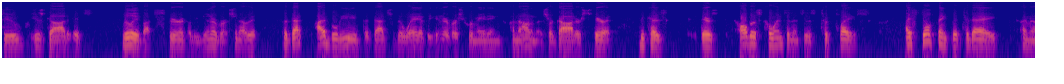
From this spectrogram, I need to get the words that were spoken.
do use God, it's really about spirit of the universe. You know that, but that I believe that that's the way of the universe remaining anonymous or God or spirit, because there's all those coincidences took place. I still think that today, I mean,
